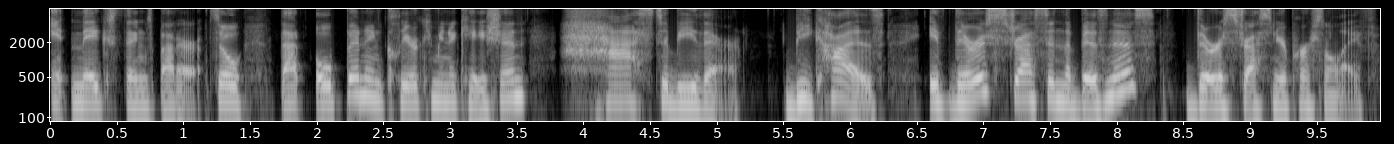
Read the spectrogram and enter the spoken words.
it makes things better. So that open and clear communication has to be there because if there is stress in the business, there is stress in your personal life.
